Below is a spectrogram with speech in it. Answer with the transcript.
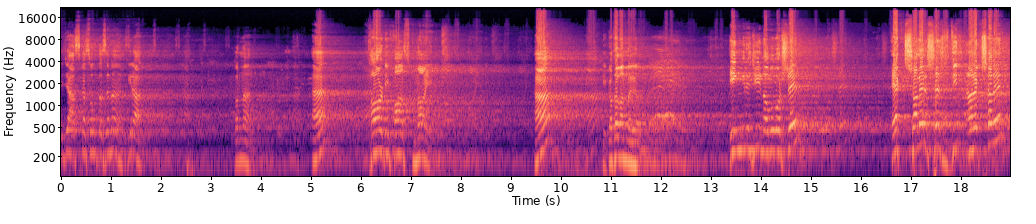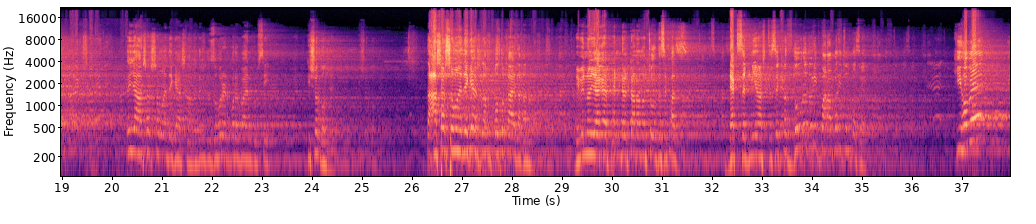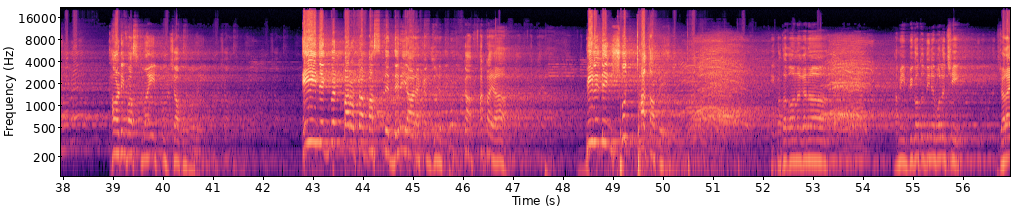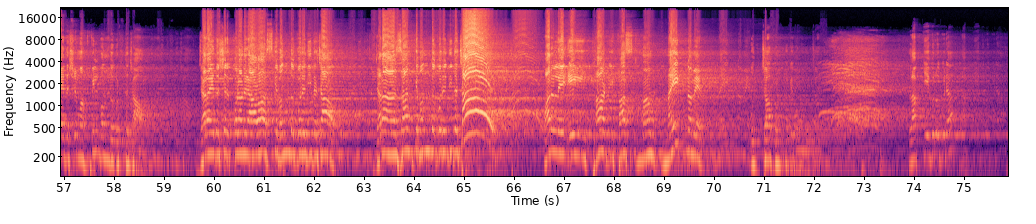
এই যে আজকা চলতেছে না কিরাত কন্যা হ্যাঁ? থার্টি ফার্স্ট নাইট হ্যাঁ? কি কথা বল না ইংরেজি নববর্ষে এক সালের শেষ দিন আর এক সালের? এই যে আসার সময় দেখে আসলাম এই আমি তো জোহরের পরে বয়ান করছি, কিশোরগঞ্জে। তা আসার সময় দেখে আসলাম কত কায় দেখানো বিভিন্ন জায়গায় প্যান্ডেল টানানো চলতেছে কাজ। ডেক্সেট নিয়ে আসতেছে, একটা দৌড়াদৌড়ি পারাপারি চলতেছে। কি হবে? থার্টি ফার্স্ট নাইট উদযাপন হবে। এই দেখবেন বারোটা বাঁচতে দেরি আর এক একজনে ফুটকা ফাটায়া বিল্ডিং শুদ্ধা কাপে এই কথা কও না কেন? আমি বিগত দিনে বলেছি, যারা এদেশে মাহফিল বন্ধ করতে চাও যারা এদেশের কোরআনের আওয়াজকে বন্ধ করে দিতে চাও, যারা আজানকে বন্ধ করে দিতে চাও, পারলে এই থার্টি ফার্স্ট মাউন্ট নাইট নামের উদযাপনটাকে বন্ধ করো। লাভ কি এগুলো কইরা?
